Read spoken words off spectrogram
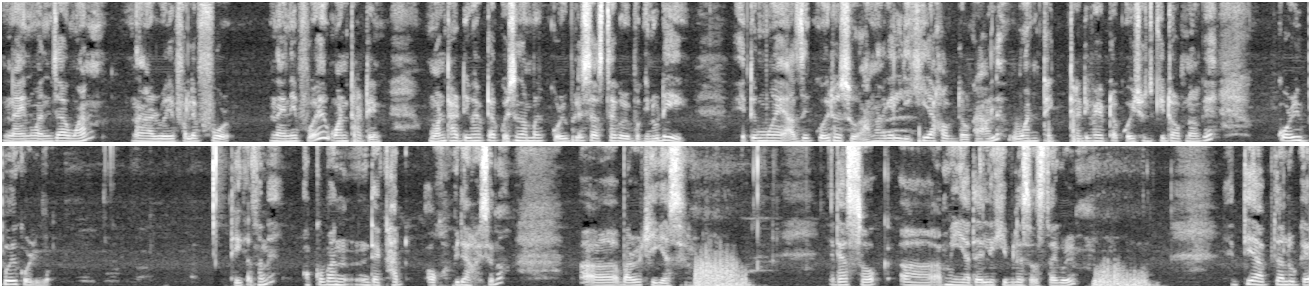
নাইন ওৱান জা ওৱান আৰু এইফালে ফ'ৰ নাইন এই four one thirteen one thirty ফাইভটা কুৱেশ্যন আমাক কৰিবলৈ চেষ্টা কৰিব কিন্তু দেই এইটো মই আজি কৈ থৈছোঁ আপোনালোকে লিখি ৰাখক দৰকাৰ হ'লে। ওৱান থাৰ্টি ফাইভটা কুৱেশ্যনছ কিন্তু আপোনালোকে কৰিবই কৰিব। ঠিক আছেনে অকণমান দেখাত অসুবিধা হৈছে ন? বাৰু ঠিক আছে। এতিয়া চাওক আমি ইয়াতে লিখিবলৈ চেষ্টা কৰিম। এতিয়া আপোনালোকে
